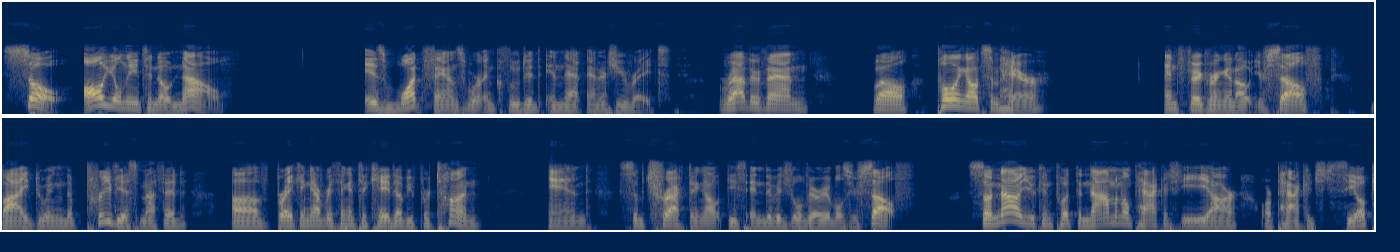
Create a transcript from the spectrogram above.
So, all you'll need to know now is what fans were included in that energy rate, rather than, well, pulling out some hair and figuring it out yourself by doing the previous method of breaking everything into kW per ton and subtracting out these individual variables yourself. So now you can put the nominal packaged EER or packaged COP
